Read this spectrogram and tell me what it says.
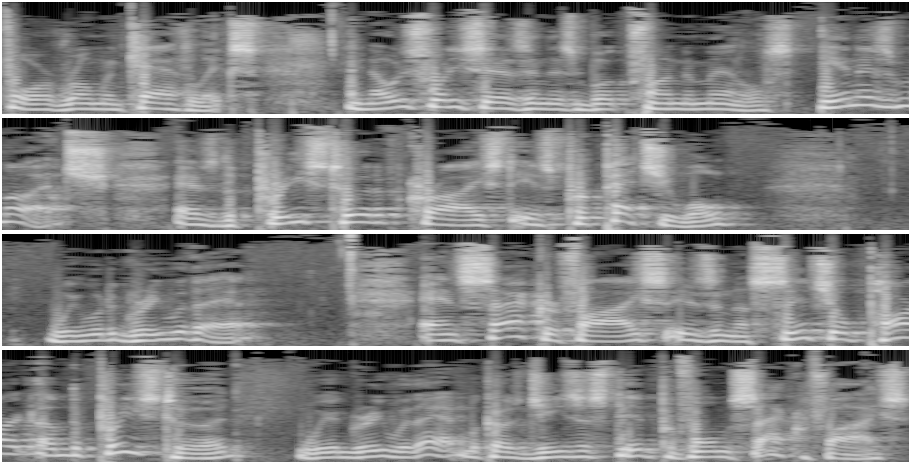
for Roman Catholics. And notice what he says in this book, Fundamentals. Inasmuch as the priesthood of Christ is perpetual we would agree with that. And sacrifice is an essential part of the priesthood. We agree with that because Jesus did perform sacrifice.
